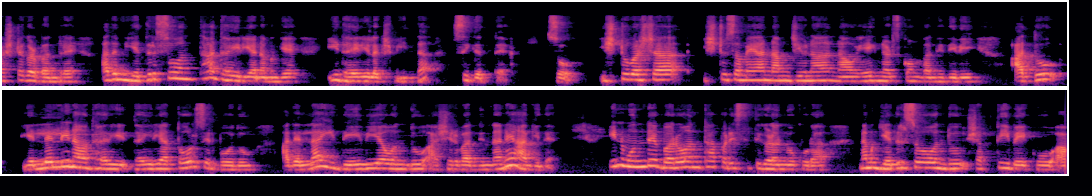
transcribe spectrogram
ಕಷ್ಟಗಳು ಬಂದ್ರೆ ಅದನ್ನು ಎದುರಿಸುವಂತ ಧೈರ್ಯ ನಮಗೆ ಈ ಧೈರ್ಯ ಲಕ್ಷ್ಮಿಯಿಂದ ಸಿಗುತ್ತೆ. ಸೊ ಇಷ್ಟು ವರ್ಷ, ಇಷ್ಟು ಸಮಯ ನಮ್ಮ ಜೀವನ ನಾವು ಹೇಗೆ ನಡ್ಸ್ಕೊಂಡ್ ಬಂದಿದ್ದೀವಿ, ಅದು ಎಲ್ಲೆಲ್ಲಿ ನಾವು ಧೈರ್ಯ ಧೈರ್ಯ ತೋರಿಸಿರ್ಬೋದು, ಅದೆಲ್ಲ ಈ ದೇವಿಯ ಒಂದು ಆಶೀರ್ವಾದದಿಂದಾನೇ ಆಗಿದೆ. ಇನ್ನು ಮುಂದೆ ಬರುವಂಥ ಪರಿಸ್ಥಿತಿಗಳನ್ನು ಕೂಡ ನಮ್ಗೆ ಎದುರಿಸೋ ಒಂದು ಶಕ್ತಿ ಬೇಕು, ಆ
